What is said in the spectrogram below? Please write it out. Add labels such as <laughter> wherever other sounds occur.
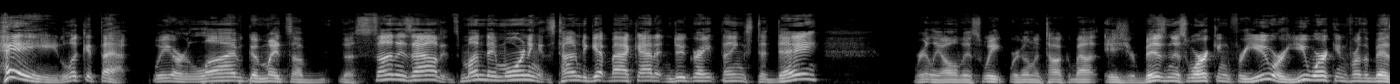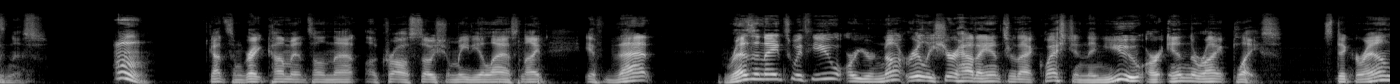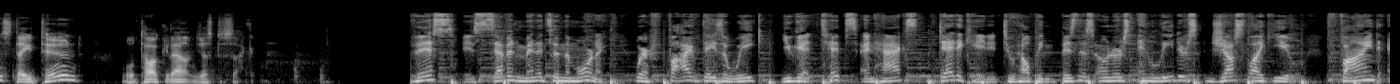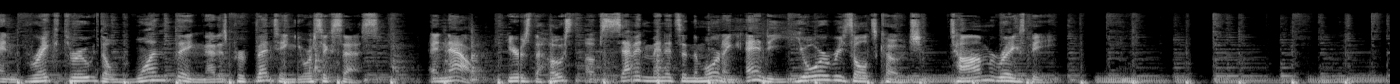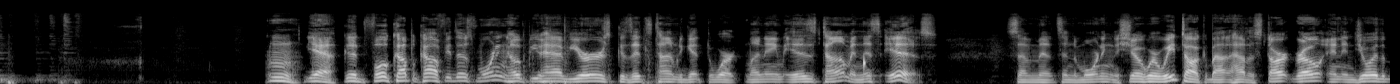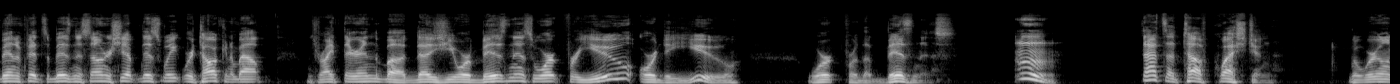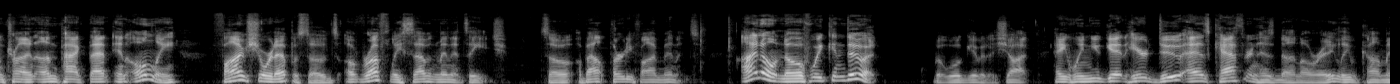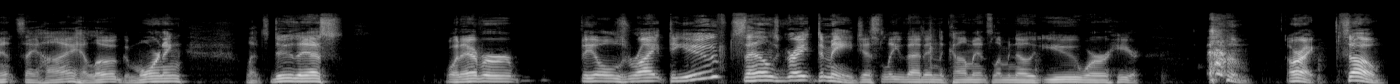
Hey, look at that. We are live. Good. A, the sun is out. It's Monday morning. It's time to get back at it and do great things today. Really, all this week, we're going to talk about is your business working for you or you working for the business? Mm. Got some great comments on that across social media last night. If that resonates with you or you're not really sure how to answer that question, then you are in the right place. Stick around, stay tuned. We'll talk it out in just a second. This is 7 Minutes in the Morning, where five days a week you get tips and hacks dedicated to helping business owners and leaders just like you find and break through the one thing that is preventing your success. And now, here's the host of 7 Minutes in the Morning and your results coach, Tom Rigsby. Mm, yeah, good full cup of coffee this morning. Hope you have yours because it's time to get to work. My name is Tom, and this is Seven Minutes in the Morning, the show where we talk about how to start, grow, and enjoy the benefits of business ownership. This week, we're talking about it's right there in the bug. Does your business work for you, or do you work for the business? Mm, that's a tough question, but we're going to try and unpack that in only five short episodes of roughly seven minutes each. So about 35 minutes. I don't know if we can do it, but we'll give it a shot. Hey, when you get here, do as Catherine has done already. Leave a comment, say hi, hello, good morning. Let's do this. Whatever feels right to you sounds great to me. Just leave that in the comments. Let me know that you were here. <clears throat> All right. So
